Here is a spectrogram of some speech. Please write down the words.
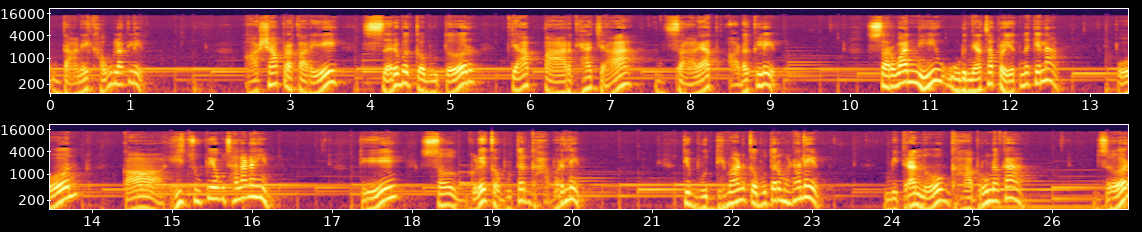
दाणे खाऊ लागले. अशा प्रकारे सर्व कबूतर त्या पारध्याच्या जाळ्यात अडकले. सर्वांनी उडण्याचा प्रयत्न केला पण काहीच उपयोग झाला नाही. ते सगळे कबूतर घाबरले. ते बुद्धिमान कबूतर म्हणाले मित्रांनो घाबरू नका. जर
